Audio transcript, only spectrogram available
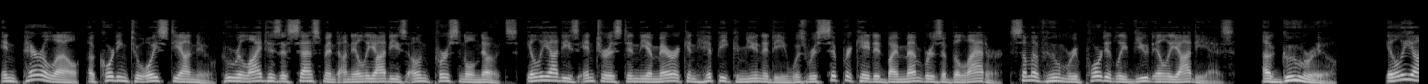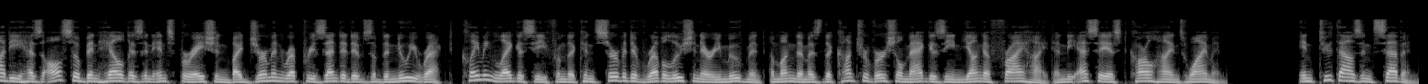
In parallel, according to Oisteanu who relied his assessment on Eliade's own personal notes, Eliade's interest in the American hippie community was reciprocated by members of the latter, some of whom reportedly viewed Eliade as a guru Eliade has also been hailed as an inspiration by German representatives of the Neue Recht, claiming legacy from the conservative revolutionary movement among them is the controversial magazine Junge Freiheit and the essayist Karl-Heinz Wyman. In 2007,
